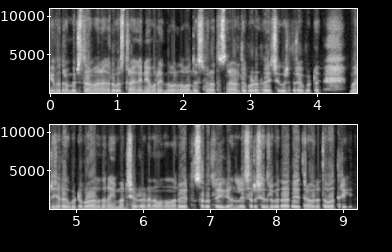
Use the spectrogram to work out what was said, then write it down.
ഈ പുത്രം പരിസ്ഥാനമായ ഗർഭസ്ഥാന കന്യാ പറയുന്നു പറഞ്ഞു ബന്ധസ്പ്രാർത്ഥനകാലത്ത് കൂടെ സഹിച്ച് കുരുത്തരപ്പെട്ട് മരിച്ചടക്കപ്പെട്ട് പാർത്തണയും മനുഷ്യരുടെ ഇടന്ന് വന്ന നിറവേറ്റ സ്വർഗത്തിലേക്ക് നല്ല സുരക്ഷിതൽ പിതാദയത്തിന് അവരത്ത് പാത്തിരിക്കുന്നു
